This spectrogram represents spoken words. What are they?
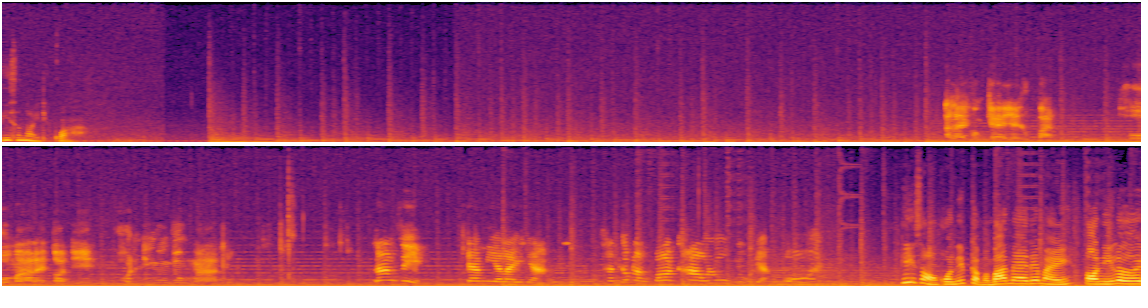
พี่ๆซะหน่อยดีกว่า อะไรของแกยายลูกปัด โทรมาอะไรตอนนี้ คนยิ่งยุ่งๆงานอยู่นั่งสิ แกมีอะไรเนี่ย ฉันกำลังป้อนข้าวลูกอยู่เนี่ย โอ้ยพี่สองคนรีบกลับมาบ้านแม่ได้ไหม ตอนนี้เลย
